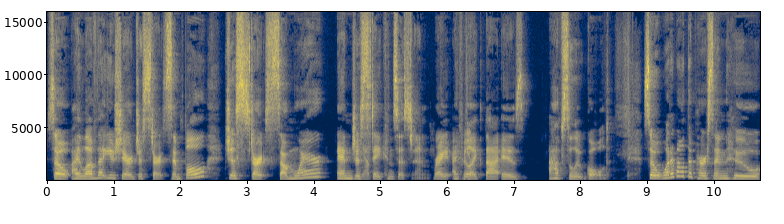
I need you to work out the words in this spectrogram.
So I love that you shared just start simple, just start somewhere and just yep. stay consistent, right? I feel yep. like that is absolute gold. So, what about the person who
